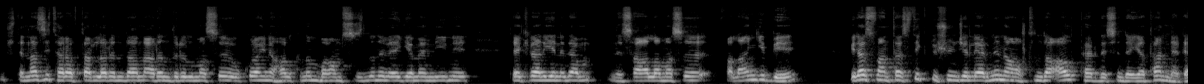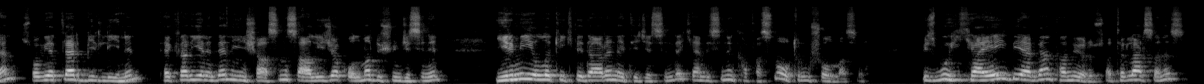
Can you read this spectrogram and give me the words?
işte Nazi taraftarlarından arındırılması, Ukrayna halkının bağımsızlığını ve egemenliğini tekrar yeniden sağlaması falan gibi biraz fantastik düşüncelerinin altında alt perdesinde yatan neden Sovyetler Birliği'nin tekrar yeniden inşasını sağlayacak olma düşüncesinin 20 yıllık iktidarı neticesinde kendisinin kafasına oturmuş olması. Biz bu hikayeyi bir yerden tanıyoruz. Hatırlarsanız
